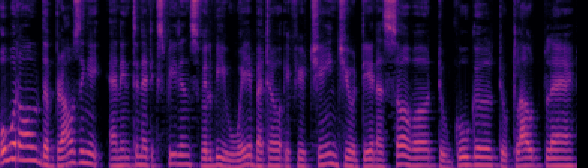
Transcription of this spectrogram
overall the browsing and internet experience will be way better if you change your DNS server to Google to Cloudflare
